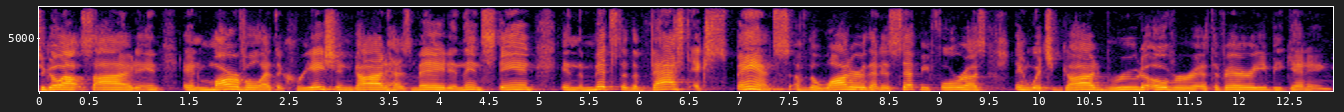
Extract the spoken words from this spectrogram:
to go outside and, and marvel at the creation God has made, and then stand in the midst of the vast expanse of the water that is set before us, in which God brewed over at the very beginning.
